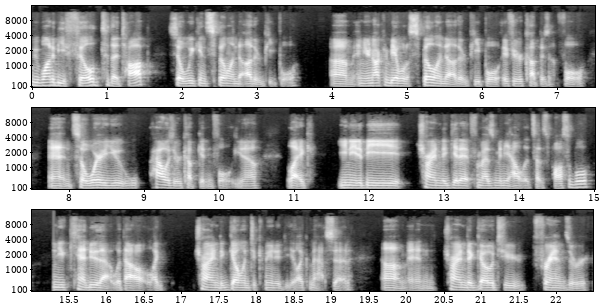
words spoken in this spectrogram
we want to be filled to the top so we can spill into other people. Um, and you're not going to be able to spill into other people if your cup isn't full. And so, where you, how is your cup getting full? You know, like you need to be trying to get it from as many outlets as possible. And you can't do that without like trying to go into community, like Matt said, um, and trying to go to friends or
